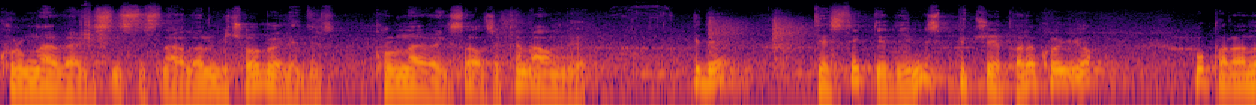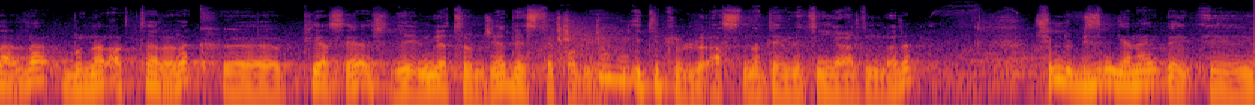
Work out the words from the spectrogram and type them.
kurumlar vergisi istisnaların birçoğu böyledir. Kurumlar vergisi alacakken almıyor. Bir de destek dediğimiz bütçeye para koyuyor. Bu paralarla bunlar aktararak e, piyasaya işte diyelim yatırımcıya destek oluyor. İki türlü aslında devletin yardımları. Şimdi bizim genellikle e,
